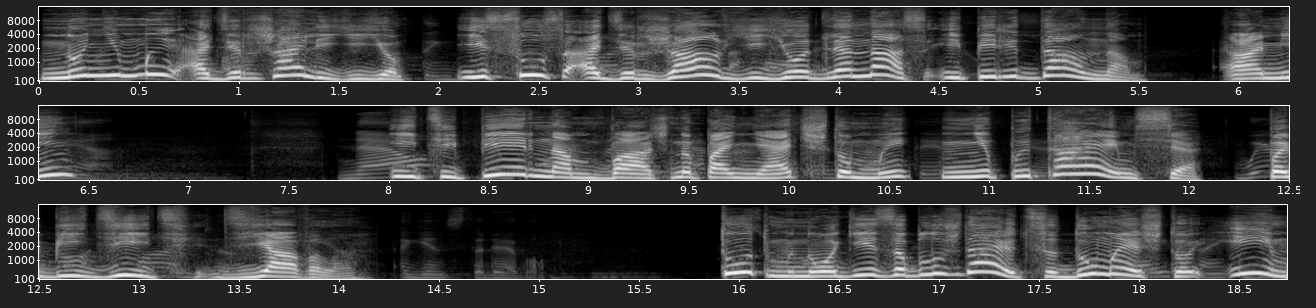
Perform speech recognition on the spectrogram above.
но не мы одержали ее. Иисус одержал ее для нас и передал нам. Аминь. И теперь нам важно понять, что мы не пытаемся победить дьявола. Тут многие заблуждаются, думая, что им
